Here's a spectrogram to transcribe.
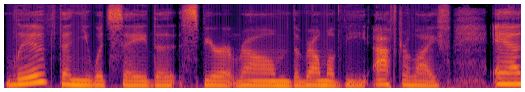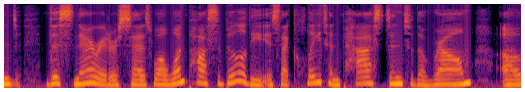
live, then you would say the spirit realm, the realm of the afterlife. And this narrator says, well, one possibility is that Clayton passed into the realm of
